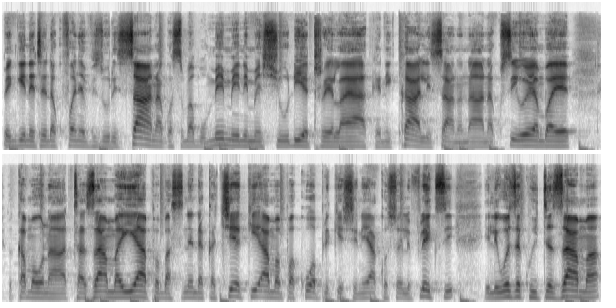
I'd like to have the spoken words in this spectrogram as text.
pengine itaenda kufanya vizuri sana, kwa sababu mimi nimeshuhudia trailer yake, ni kali sana, na nakusii wewe ambaye kama unatazama hii hapa, basi nenda kacheki ama pakua application yako Swahiliflix ili uweze kuitazama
